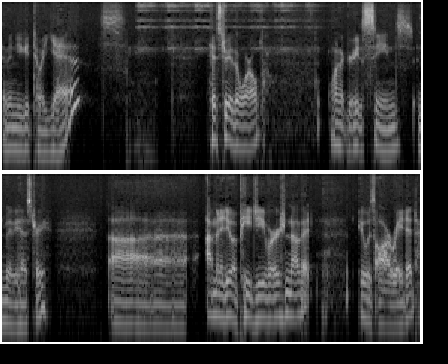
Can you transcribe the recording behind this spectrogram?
And then you get to a yes? History of the world one of the greatest scenes in movie history. Uh, i'm going to do a pg version of it. It was r-rated.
